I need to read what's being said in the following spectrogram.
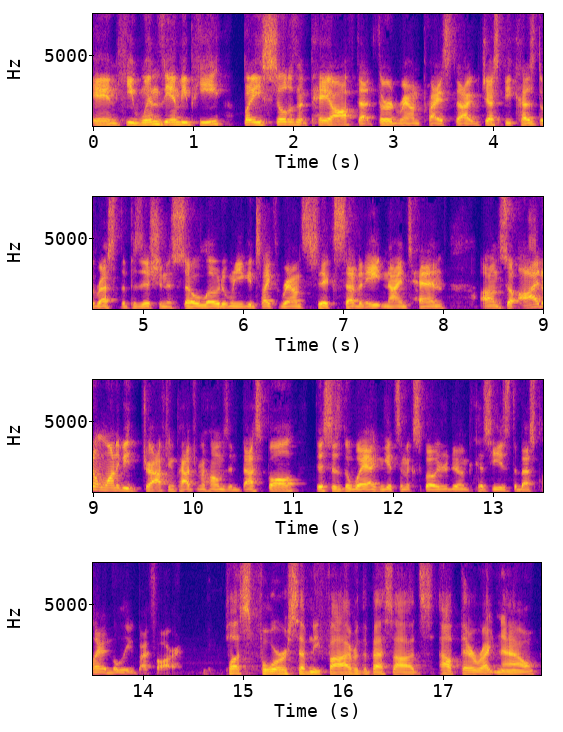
and he wins the MVP, but he still doesn't pay off that third round price tag just because the rest of the position is so loaded when you get to like round six, seven, eight, nine, ten. Um, so I don't want to be drafting Patrick Mahomes in best ball. This is the way I can get some exposure to him because he's the best player in the league by far. Plus 475 are the best odds out there right now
